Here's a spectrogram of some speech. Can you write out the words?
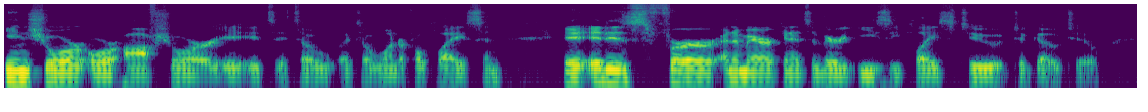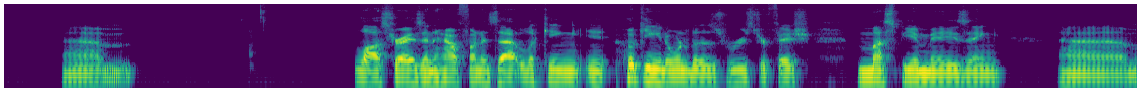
inshore or offshore. it's it's a it's a wonderful place, and it, it is for an American. It's a very easy place to to go to. Um, Lost Horizon, how fun is that? Looking in, hooking into one of those rooster fish must be amazing. Um,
